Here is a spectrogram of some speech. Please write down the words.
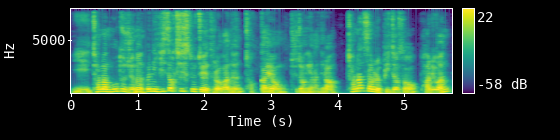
이 천안 호두주는 흔히 희석식 소주에 들어가는 저가형 주정이 아니라 천안쌀로 빚어서 발효한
